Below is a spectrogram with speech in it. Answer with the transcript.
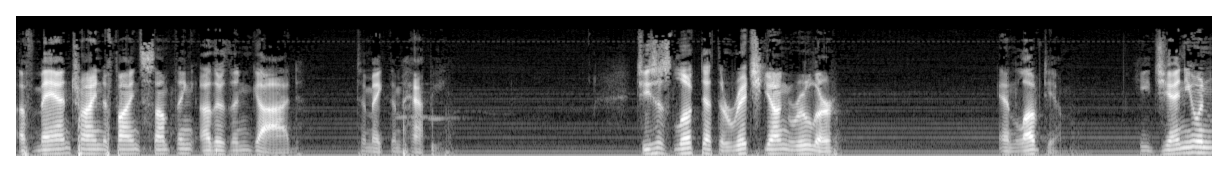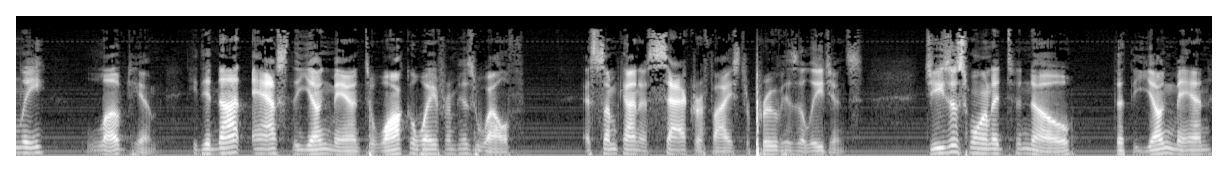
of man trying to find something other than God to make them happy. Jesus looked at the rich young ruler and loved him. He genuinely loved him. He did not ask the young man to walk away from his wealth as some kind of sacrifice to prove his allegiance. Jesus wanted to know that the young man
